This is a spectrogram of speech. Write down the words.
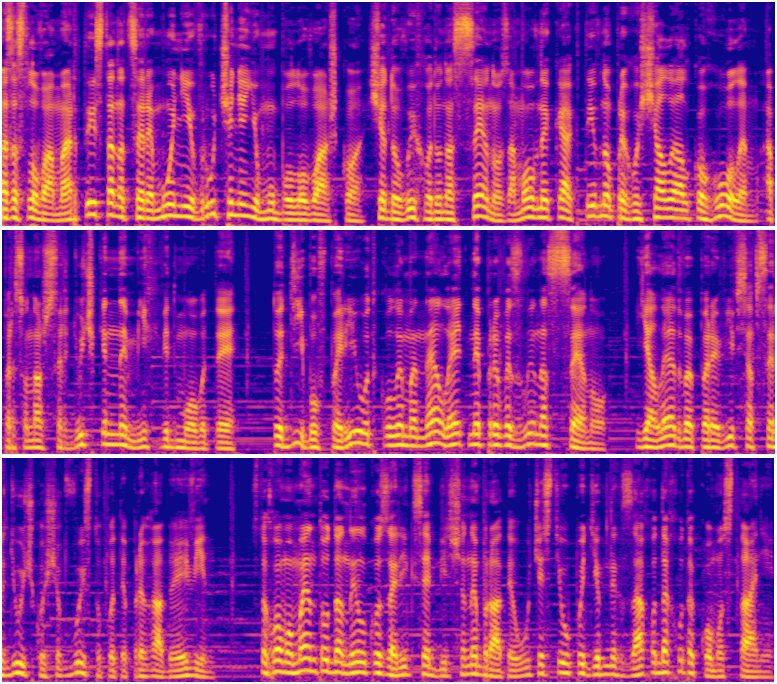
А за словами артиста, на церемонії вручення йому було важко. Ще до виходу на сцену замовники активно пригощали алкоголем, а персонаж сердючки не міг відмовити. Тоді був період, коли мене ледь не привезли на сцену. Я ледве перевівся в сердючку, щоб виступити, пригадує він. З того моменту Данилко зарікся більше не брати участі у подібних заходах у такому стані.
